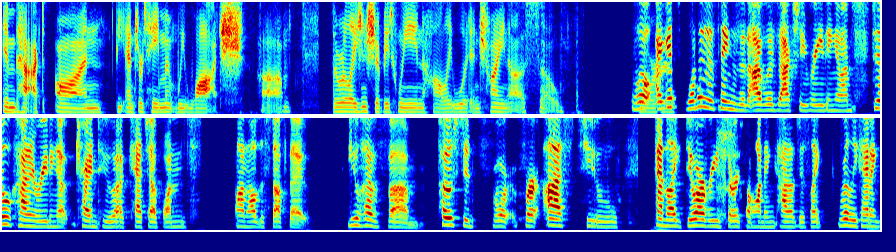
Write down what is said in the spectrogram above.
impact on the entertainment we watch, um, the relationship between Hollywood and China. So, Well, I guess one of the things that I was actually reading, and I'm still kind of reading up, trying to uh, catch up on on all the stuff that you have um, posted for for us to kind of like do our research on, and kind of just like really kind of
